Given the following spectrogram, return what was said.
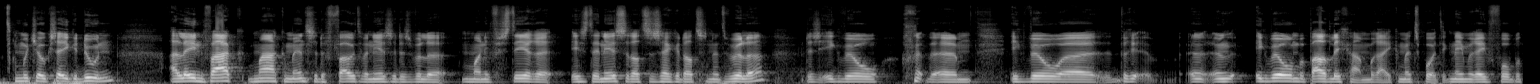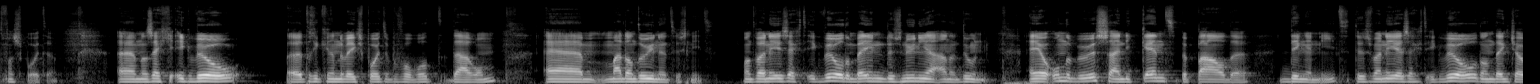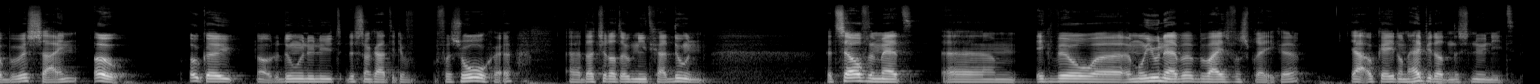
Dat moet je ook zeker doen. Alleen vaak maken mensen de fout wanneer ze dus willen manifesteren. Is ten eerste dat ze zeggen dat ze het willen. Dus ik wil. um, ik wil. Uh, een, ik wil een bepaald lichaam bereiken met sport. Ik neem er even een voorbeeld van sporten. Um, dan zeg je: Ik wil uh, drie keer in de week sporten bijvoorbeeld, daarom. Um, maar dan doe je het dus niet. Want wanneer je zegt ik wil, dan ben je het dus nu niet aan het doen. En jouw onderbewustzijn die kent bepaalde dingen niet. Dus wanneer je zegt ik wil, dan denkt jouw bewustzijn, oh, oké, nou dat doen we nu niet. Dus dan gaat hij ervoor zorgen uh, dat je dat ook niet gaat doen. Hetzelfde met um, ik wil uh, een miljoen hebben, bij wijze van spreken. Ja, oké, dan heb je dat dus nu niet.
